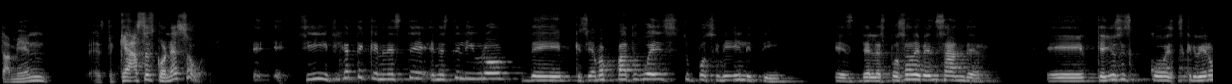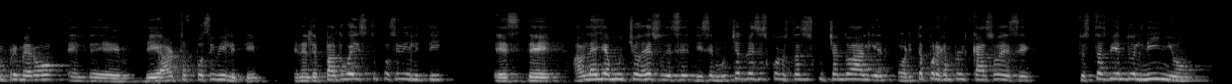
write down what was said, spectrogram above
también, este, ¿qué haces con eso, güey? Eh, eh, sí, fíjate que en este, en este libro de, que se llama Pathways to Possibility, es de la esposa de Ben Sander, eh, que ellos coescribieron primero el de The Art of Possibility, en el de Pathways to Possibility, este, habla ya mucho de eso, dice, dice, muchas veces cuando estás escuchando a alguien, ahorita por ejemplo el caso ese, tú estás viendo el niño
